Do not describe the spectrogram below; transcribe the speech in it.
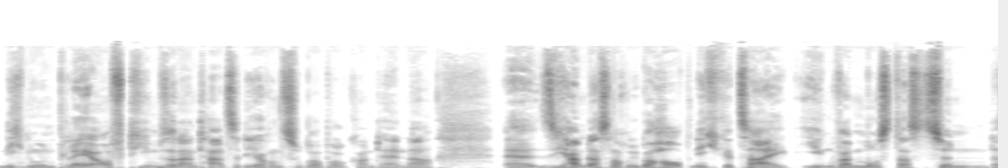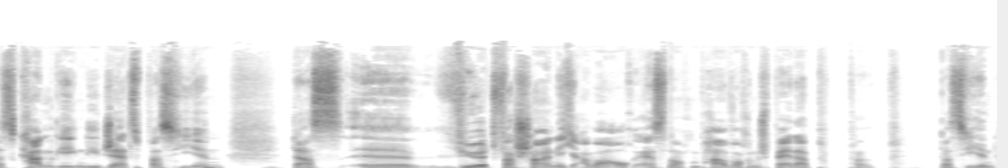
nicht nur ein Playoff-Team, sondern tatsächlich auch ein Super Bowl-Contender. Äh, sie haben das noch überhaupt nicht gezeigt. Irgendwann muss das zünden. Das kann gegen die Jets passieren. Das äh, wird wahrscheinlich aber auch erst noch ein paar Wochen später passieren.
